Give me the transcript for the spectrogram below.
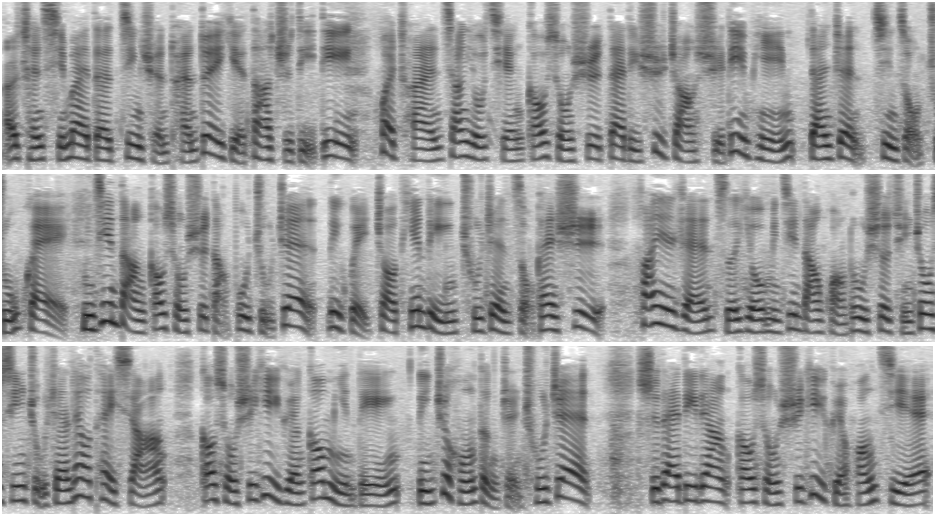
而陈其迈的竞选团队也大致拟定，外传将由前高雄市代理市长许立平担任竞总主委，民进党高雄市党部主任立委赵天麟出任总干事，发言人则由民进党广路社群中心主任廖泰祥、高雄市议员高敏玲、林志宏等人出任。时代力量高雄市议员黄杰。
